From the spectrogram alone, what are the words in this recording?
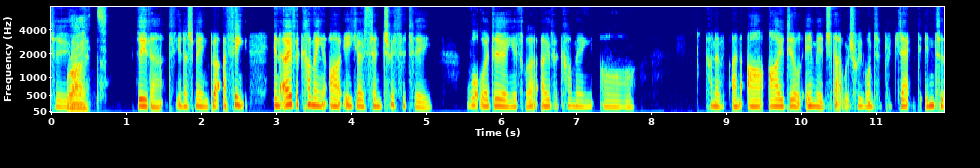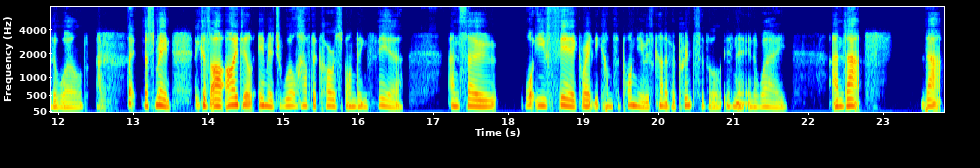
to right. do that. You know what I mean? But I think in overcoming our egocentricity, what we're doing is we're overcoming our kind of an our ideal image, that which we want to project into the world. Just mean because our ideal image will have the corresponding fear, and so what you fear greatly comes upon you is kind of a principle, isn't it, in a way, and that's that's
